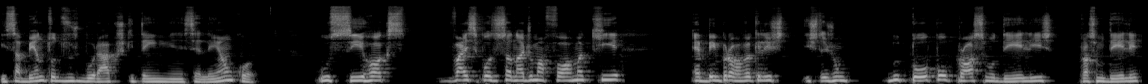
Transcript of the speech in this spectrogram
e sabendo todos os buracos que tem nesse elenco, o Seahawks vai se posicionar de uma forma que é bem provável que eles estejam no topo ou próximo deles, próximo dele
